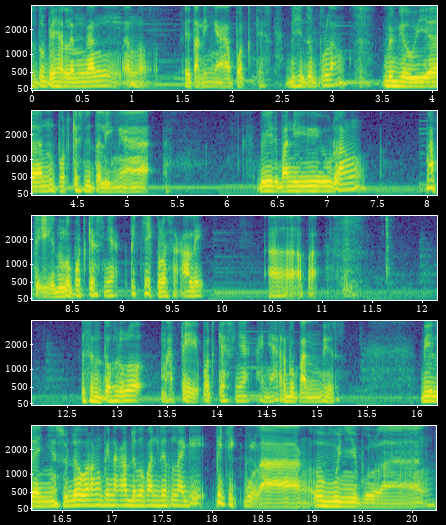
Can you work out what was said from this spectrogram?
tutupi helm kan ano, di telinga podcast. Habis itu pulang begawian podcast di telinga. Beli depan di orang mati dulu podcastnya. Pecek kalau sekali. Uh, apa? Sentuh dulu mati podcastnya. Hanya harus pandir. Bilanya sudah orang pindah ada pandir lagi picik pulang oh, bunyi pulang.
